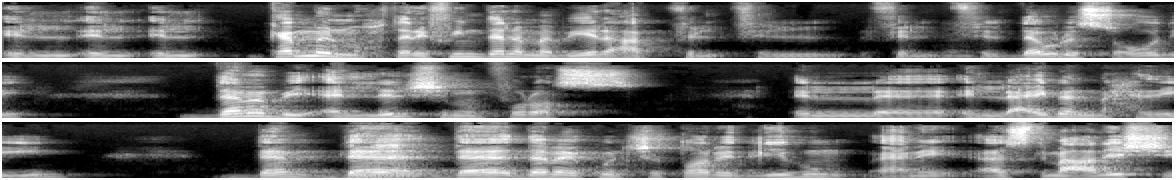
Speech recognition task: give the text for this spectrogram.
ال ال ال كم المحترفين ده لما بيلعب في ال في ال في, ال في الدوري السعودي ده ما بيقللش من فرص ال- اللعيبة المحليين؟ ده ده. ده ده ما يكونش طارد ليهم. يعني أصل معلش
